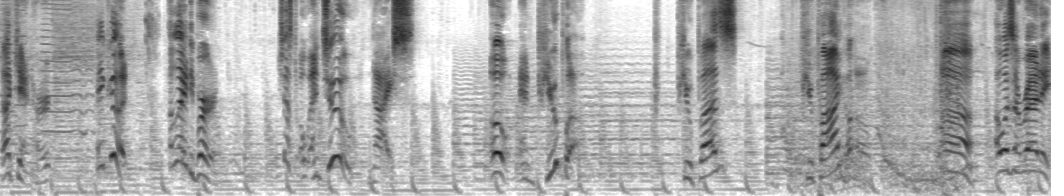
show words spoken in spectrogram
That can't hurt. Hey, good. A ladybird. Just, oh, and two. Nice. Oh, and pupa. P- pupas? Pupae? Uh oh. Uh, I wasn't ready.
